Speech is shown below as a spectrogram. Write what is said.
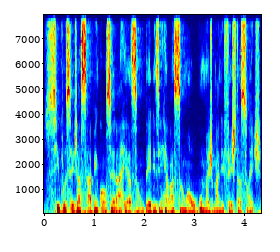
se vocês já sabem qual será a reação deles em relação a algumas manifestações?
